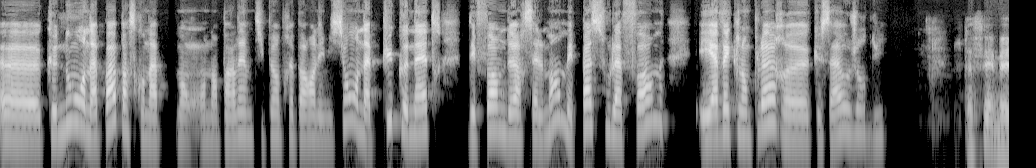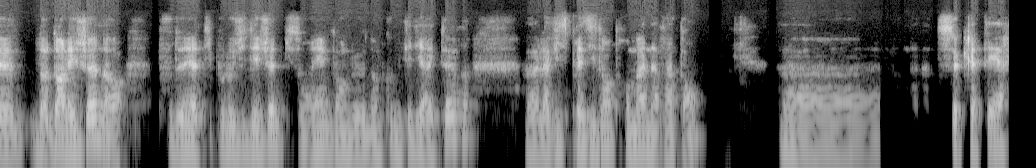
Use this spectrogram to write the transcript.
que nous, on n'a pas parce qu'on en parlait un petit peu en préparant l'émission, on a pu connaître des formes de harcèlement, mais pas sous la forme et avec l'ampleur que ça a aujourd'hui. Tout à fait. Mais dans, les jeunes, pour vous donner la typologie des jeunes qui sont rien que dans le comité directeur, la vice-présidente Romane a 20 ans, euh, notre secrétaire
